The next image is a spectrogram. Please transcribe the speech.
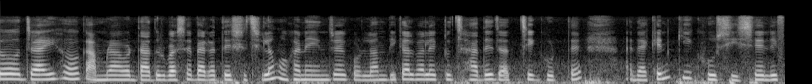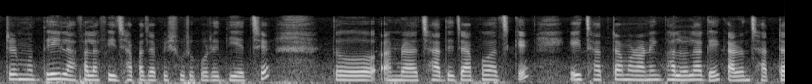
তো যাই হোক, আমরা আবার দাদুর বাসায় বেড়াতে এসেছিলাম। ওখানে এনজয় করলাম। বিকালবেলা একটু ছাদে যাচ্ছি ঘুরতে। দেখেন কি খুশি, সে লিফটের মধ্যেই লাফালাফি, ঝাপাঝাপি শুরু করে দিয়েছে। তো আমরা ছাদে যাব আজকে। এই ছাদটা আমার অনেক ভালো লাগে, কারণ ছাদটা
